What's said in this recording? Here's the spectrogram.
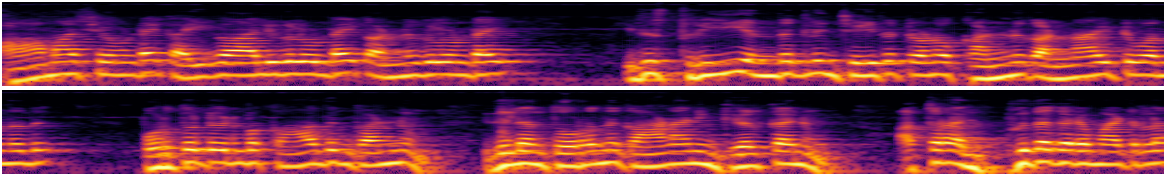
ആമാശയമുണ്ടായി കൈകാലുകളുണ്ടായി കണ്ണുകളുണ്ടായി. ഇത് സ്ത്രീ എന്തെങ്കിലും ചെയ്തിട്ടാണോ കണ്ണ് കണ്ണായിട്ട് വന്നത്? പുറത്തോട്ട് വരുമ്പോൾ കാതും കണ്ണും ഇതെല്ലാം തുറന്ന് കാണാനും കേൾക്കാനും അത്ര അത്ഭുതകരമായിട്ടുള്ള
